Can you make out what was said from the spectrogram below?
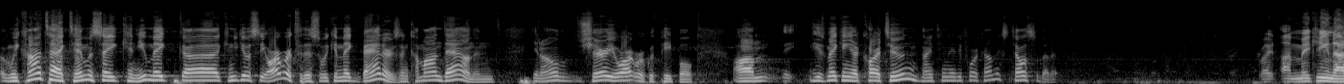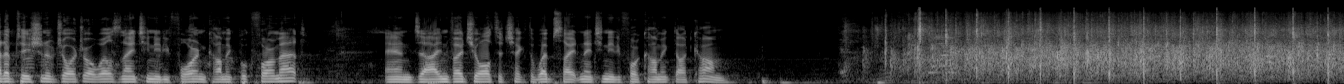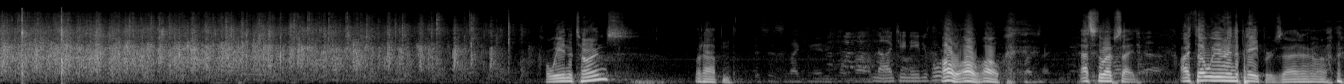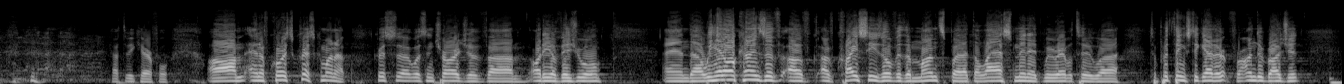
And we contact him and say, can you make, uh, can you give us the artwork for this so we can make banners, and come on down and, you know, share your artwork with people. Um, he's making a cartoon, 1984 comics. Tell us about it. Right, I'm making an adaptation of George Orwell's 1984 in comic book format, and uh, I invite you all to check the website 1984comic.com. Are we in the Times? What happened? This is 1984. 1984. Oh, oh, oh. That's the website. I thought we were in the papers. I don't know. Have to be careful. Um, and of course, Chris, come on up. Chris uh, was in charge of um, audiovisual. And uh, we had all kinds of, of, of crises over the months, but at the last minute, we were able to, uh, to put things together for under budget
